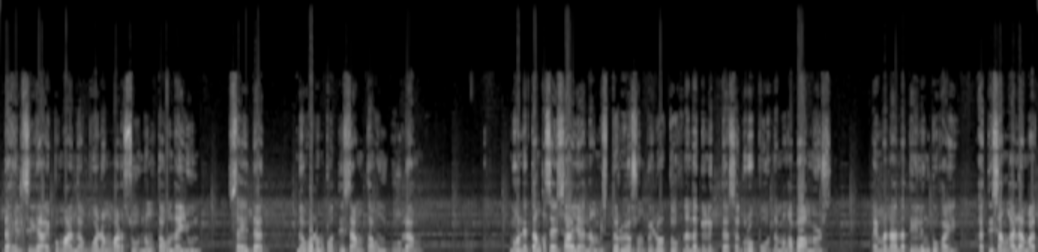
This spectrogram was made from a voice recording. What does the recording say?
dahil siya ay pumanaw buwan Marso ng taon na yun sa edad na 81 taong gulang. Ngunit ang kasaysayan ng misteryosong piloto na nagliligtas sa grupo ng mga bombers ay mananatiling buhay at isang alamat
